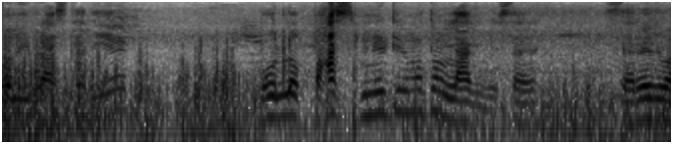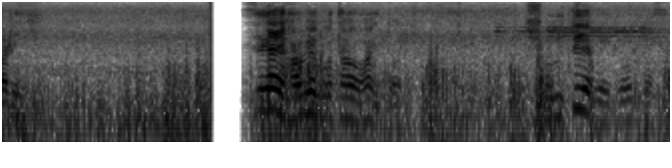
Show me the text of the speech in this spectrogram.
গলির রাস্তা দিয়ে বলল, পাঁচ মিনিটের মতন লাগবে স্যার, স্যারের বাড়ি। জায়গায় হবে কোথাও হয়তো। শুনতে হবে তোর কাছে।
